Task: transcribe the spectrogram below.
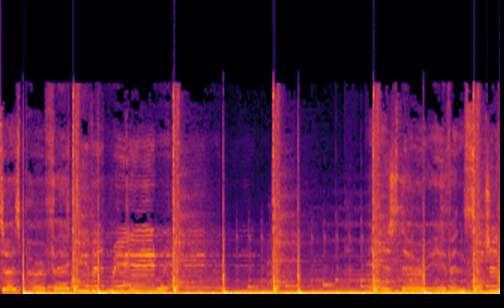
does perfect even mean? Is there even such a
